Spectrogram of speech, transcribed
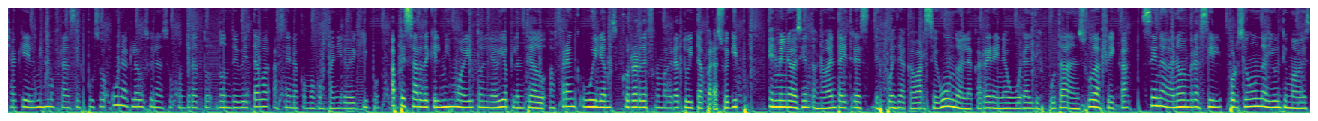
ya que el mismo francés puso una cláusula en su contrato donde vetaba a Senna como compañero de equipo, a pesar de que el mismo Ayrton le había planteado a Frank Williams correr de forma gratuita para su equipo. En 1993, después de acabar segundo en la carrera inaugural disputada en Sudáfrica, Senna ganó en Brasil por segunda y última vez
